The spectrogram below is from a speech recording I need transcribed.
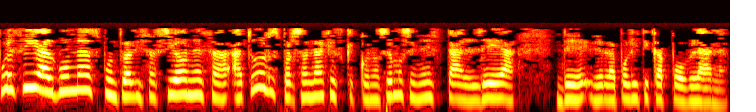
pues sí, algunas puntualizaciones a, todos los personajes que conocemos en esta aldea de, la política poblana.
